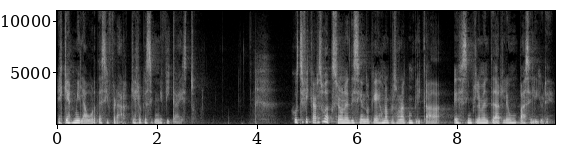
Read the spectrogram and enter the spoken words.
Es que es mi labor descifrar qué es lo que significa esto. Justificar sus acciones diciendo que es una persona complicada es simplemente darle un pase libre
